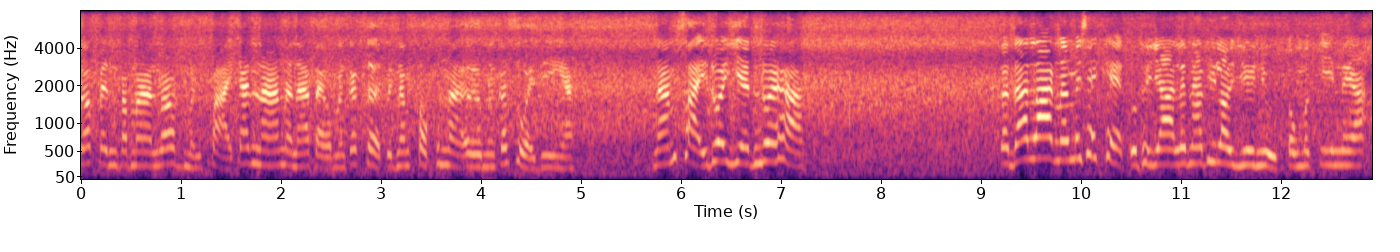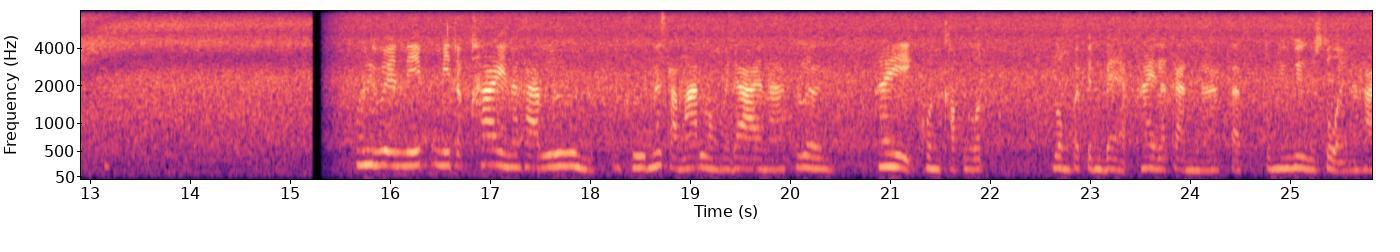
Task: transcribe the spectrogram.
ก็เป็นประมาณว่าเหมือนฝายกั้นน้ำนะนะ แต่ว่ามันก็เกิดเป็นน้ำตกขึ้นมาเออมันก็สวยดีไงน้ำใสด้วยเย็นด้วยค่ะ แต่ด้านล่างนั้นไม่ใช่เขตอุทยานแล้วนะที่เรายืนอยู่ตรงเมื่อกี้เนี่ย บริเวณนี้มีตะไคร่นะคะลื่นคือไม่สามารถลงไปได้นะก็เลยให้คนขับรถลงไปเป็นแบบให้ละกันนะ แต่ตรงนี้วิวสวยนะคะ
